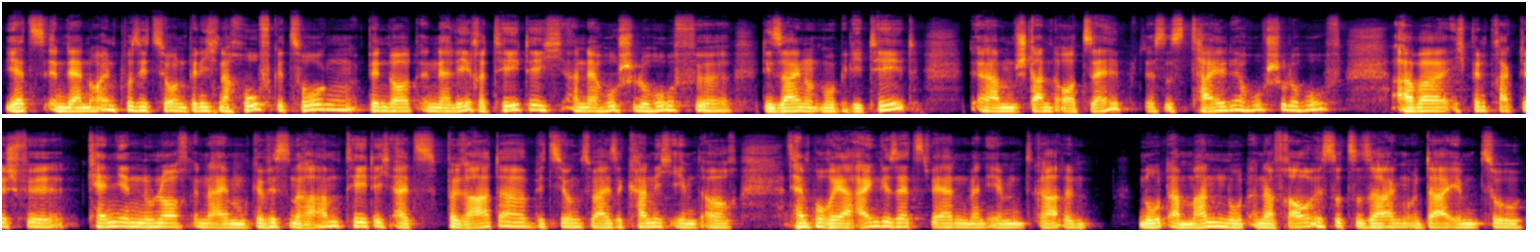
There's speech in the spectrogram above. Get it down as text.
Jetzt in der neuen Position bin ich nach Hof gezogen, bin dort in der Lehre tätig an der Hochschule Hof für Design und Mobilität am Standort selbst. Das ist Teil der Hochschule Hof. Aber ich bin praktisch für Canyon nur noch in einem gewissen Rahmen tätig als Berater, beziehungsweise kann ich eben auch temporär eingesetzt werden, wenn eben gerade Not am Mann, Not an der Frau ist sozusagen und da eben zu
